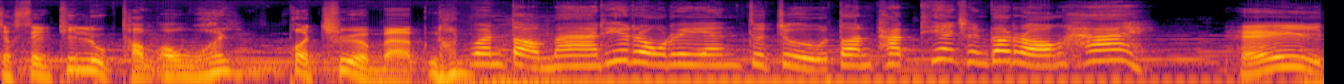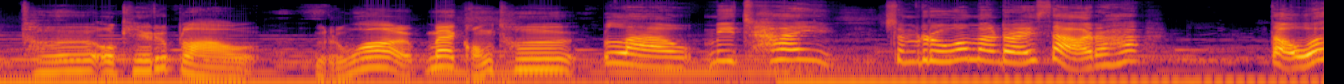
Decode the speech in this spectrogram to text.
จากสิ่งที่ลูกทำเอาไว้ พ่อเชื่อแบบนั้น วันต่อมาที่โรงเรียนจู่ๆตอนพักเที่ยงฉันก็ร้องไห้ เฮ้ย เธอโอเคหรือเปล่า หรือว่าแม่ของเธอ เปล่าไม่ใช่ ฉันรู้ว่ามันไร้สาระแต่ว่า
